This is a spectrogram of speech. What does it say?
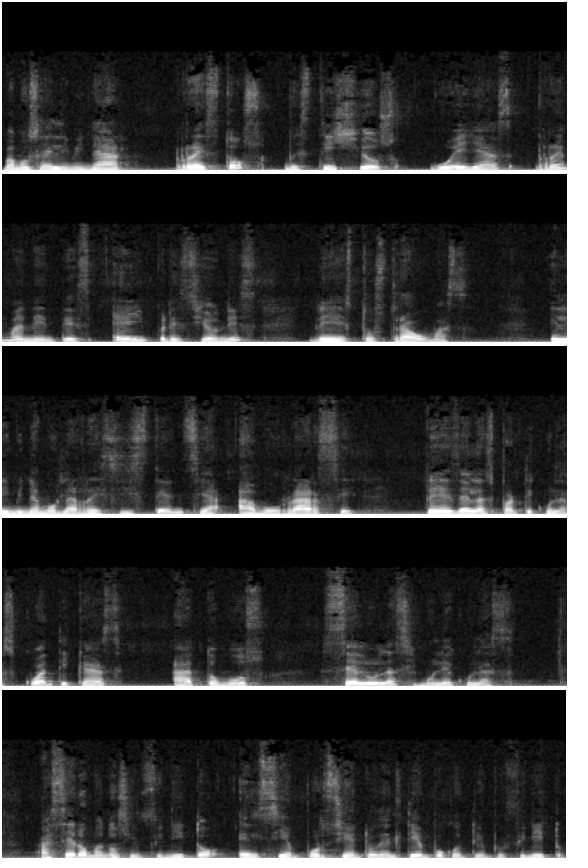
Vamos a eliminar restos, vestigios, huellas, remanentes e impresiones de estos traumas. Eliminamos la resistencia a borrarse desde las partículas cuánticas, átomos, células y moléculas. A cero menos infinito el 100% del tiempo con tiempo infinito.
